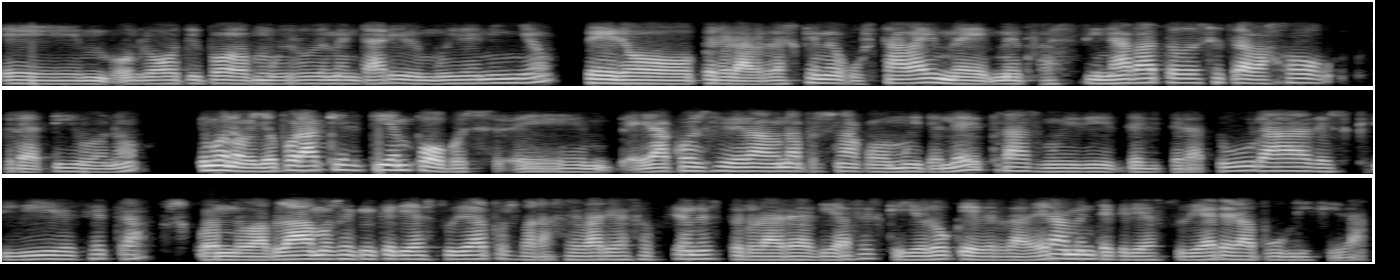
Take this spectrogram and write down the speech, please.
em, un logotipo muy rudimentario y muy de niño, pero, pero la verdad es que me gustaba y me, me fascinaba todo ese trabajo creativo, ¿no? Y bueno, yo por aquel tiempo pues eh, era considerada una persona como muy de letras, muy de, literatura, de escribir, etcétera. Pues cuando hablábamos de que quería estudiar, pues barajé varias opciones, pero la realidad es que yo lo que verdaderamente quería estudiar era publicidad.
